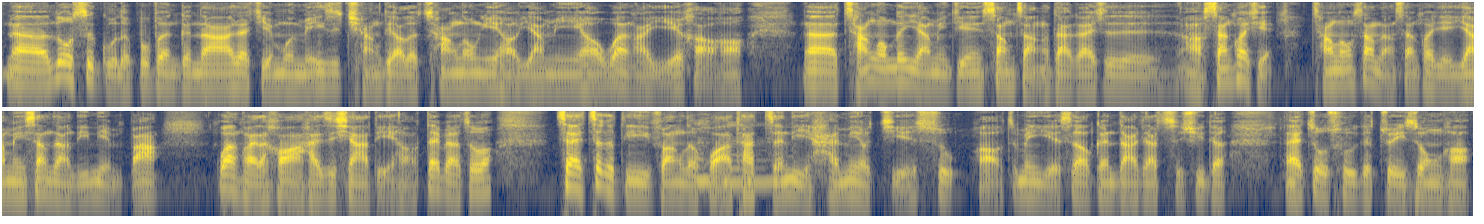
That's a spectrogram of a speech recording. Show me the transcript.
那弱势股的部分，跟大家在节目里面一直强调的长隆也好，阳明也好，万海也好哈。那长隆跟阳明今天上涨了大概是啊三块钱，长隆上涨三块钱，阳明上涨零点八，万海的话还是下跌哈，代表说在这个地方的话，它整理还没有结束，好，这边也是要跟大家持续的来做出一个追踪哈。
